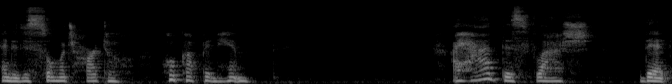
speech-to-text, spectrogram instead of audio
and it is so much hard to hook up in Him. I had this flash that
